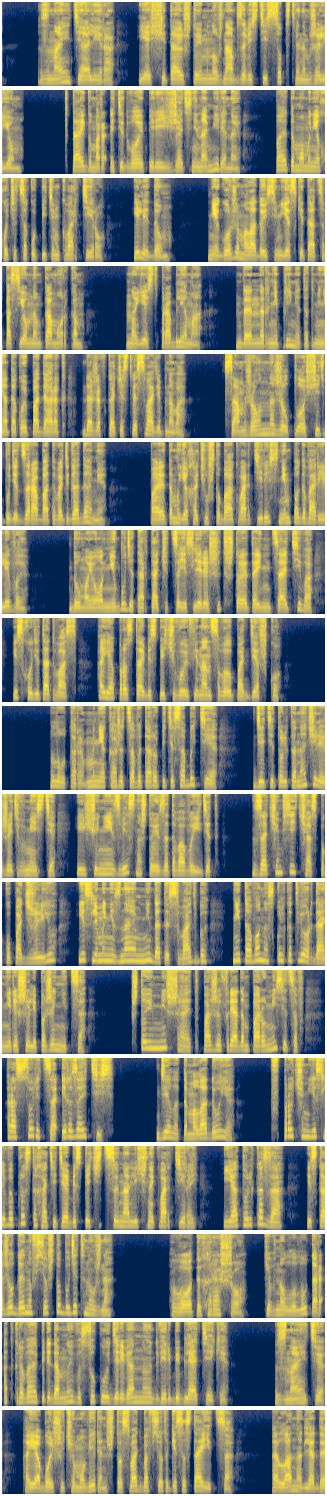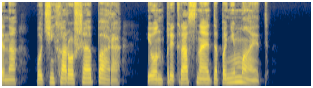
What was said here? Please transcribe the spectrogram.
«Знаете, Алира, я считаю, что им нужно обзавестись собственным жильем. В Тайгмар эти двое переезжать не намерены, поэтому мне хочется купить им квартиру или дом. Негоже молодой семье скитаться по съемным коморкам. Но есть проблема — Деннер не примет от меня такой подарок, даже в качестве свадебного. Сам же он на жилплощадь будет зарабатывать годами. Поэтому я хочу, чтобы о квартире с ним поговорили вы. Думаю, он не будет артачиться, если решит, что эта инициатива исходит от вас, а я просто обеспечиваю финансовую поддержку». «Лутер, мне кажется, вы торопите события. Дети только начали жить вместе, и еще неизвестно, что из этого выйдет. Зачем сейчас покупать жилье, если мы не знаем ни даты свадьбы, ни того, насколько твердо они решили пожениться? Что им мешает, пожив рядом пару месяцев, рассориться и разойтись? Дело-то молодое. Впрочем, если вы просто хотите обеспечить сына личной квартирой, я только за и скажу Дэну все, что будет нужно». «Вот и хорошо», — кивнул Лутер, открывая передо мной высокую деревянную дверь библиотеки. «Знаете, а я больше чем уверен, что свадьба все таки состоится. Элана для Дэна очень хорошая пара, и он прекрасно это понимает».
